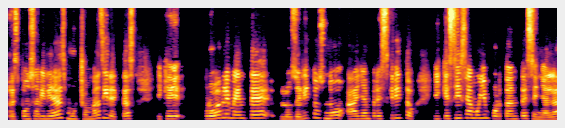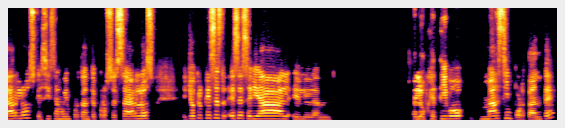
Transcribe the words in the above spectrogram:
responsabilidades mucho más directas y que probablemente los delitos no hayan prescrito y que sí sea muy importante señalarlos, que sí sea muy importante procesarlos. Yo creo que ese, ese sería el, em, el objetivo más importante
